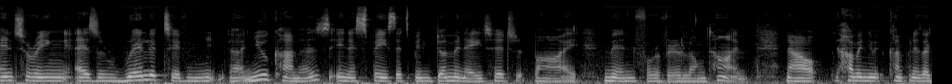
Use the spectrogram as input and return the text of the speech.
entering as relative uh, newcomers in a space that's been dominated by men for a very long time. Now, how many companies are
